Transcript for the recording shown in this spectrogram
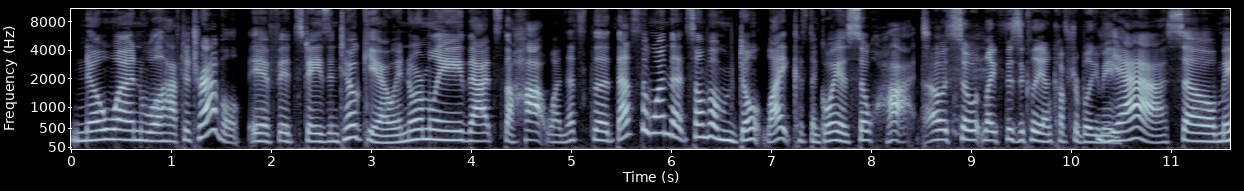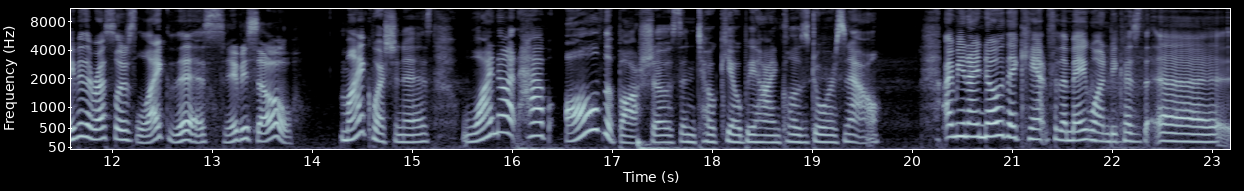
no one will have to travel if it stays in Tokyo. And normally that's the hot one. That's the that's the one that some of them don't like because Nagoya is so hot. Oh, it's so like physically uncomfortable, you mean? Yeah. So maybe the wrestlers like this. Maybe so. My question is, why not have all the bashos in Tokyo behind closed doors now? I mean, I know they can't for the May one because uh,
